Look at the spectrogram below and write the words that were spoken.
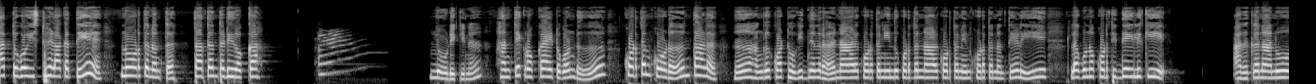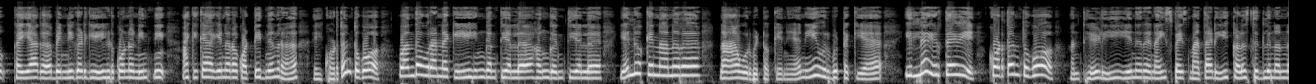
ಆತ್ ತಗೋ, ಇಷ್ಟ ಹೇಳಾಕತ್ತಿ. ನೋಡ್ತಾನಂತ. ತಾತನ್ ತಡಿ ರೊಕ್ಕ. ನೋಡಿಕಿನ ಹಂತೆಕ್ ರೊಕ್ಕ ಇಟ್ಕೊಂಡು ಕೊಡ್ತಾನ ಕೊಡು ಅಂತಾಳ. ಹ್ಮ್, ಹಂಗ ಕೊಟ್ಟು ಹೋಗಿದ್ದೆ ಅಂದ್ರ ನಾಳೆ ಕೊಡ್ತಾನೆ, ಇಂದು ಕೊಡ್ತಾನೆ, ನಾಳೆ ಕೊಡ್ತಾನೆ ಇಂದು ಕೊಡ್ತಾನೆ ಅಂತೇಳಿ ಲಗುನ ಕೊಡ್ತಿದ್ದೆ ಇಲ್ಲಿಕಿ ಅದಕ್ಕ ನಾನು ಕೈಯಾಗ ಬೆನ್ನಿ ಗಡಿಗೆ ಹಿಡ್ಕೊಂಡು ನಿಂತಿ ಆಕಿ ಕೈಯಾಗ ಏನಾರ ಕೊಟ್ಟಿದ್ದೆ ಅಂದ್ರ ಏ ಕೊಡ್ತಾನ ತಗೋ. ಒಂದ ಊರನ್ನಕಿ, ಹಿಂಗಂತಿಯಲ್ಲ, ಹಂಗಂತಿಯಲ್ಲ ಎಲ್ಲೋಕೆ ನಾನರ ನಾ ಊರ್ ಬಿಟ್ಟೋಕೇನೆ, ನೀ ಊರ್ ಬಿಟ್ಟೋಕಿಯ? ಇಲ್ಲೇ ಇರ್ತೇವಿ, ಕೊಡ್ತಾನ ತಗೋ. ಅಂತ ಹೇಳಿ ಏನಾರ ನೈಸ್ ಪೈಸ್ ಮಾತಾಡಿ ಕಳಿಸ್ತಿದ್ಲು ನನ್ನ.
